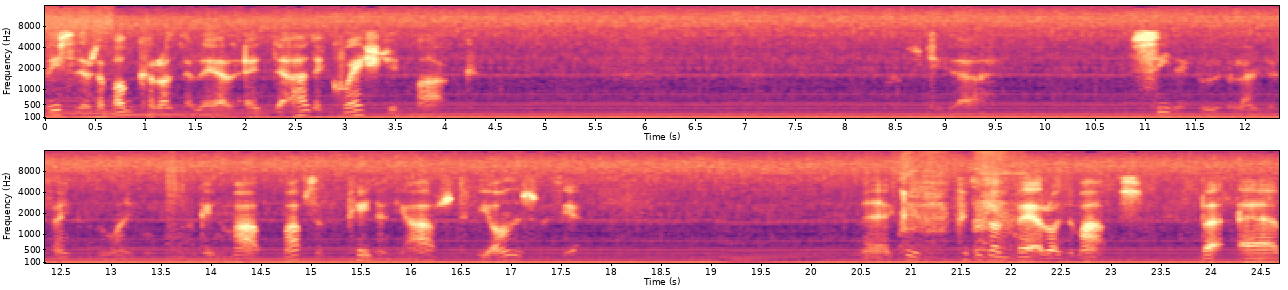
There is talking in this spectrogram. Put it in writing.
basically there's a bunker under there and it had a question mark. to the scenic route around, think. Like, fucking map, maps a pain in the arse, to be honest with you. Uh, could, could have done better on the maps, but um,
